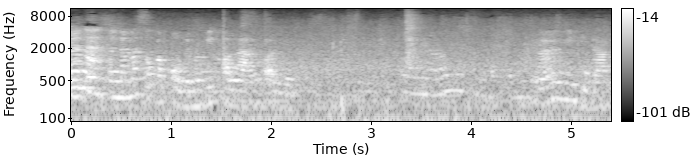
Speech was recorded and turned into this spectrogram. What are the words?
ช่น้ำตอนน้ำมันสกปรกหรือมันมีคอล้างก่อนเลยแล้วมันมีสีดำ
